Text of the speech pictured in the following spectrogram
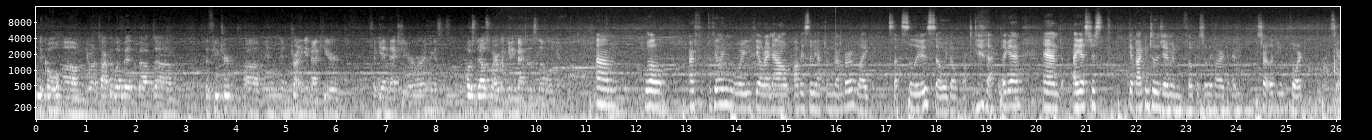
Nicole, um, you want to talk a little bit about um, the future uh, and, and trying to get back here again next year, or I guess it's hosted elsewhere, but getting back to this level again? Um, well, our, the feeling we feel right now, obviously we have to remember, like, it sucks to lose, so we don't want to do that again. And I guess just get back into the gym and focus really hard and start looking forward this year.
